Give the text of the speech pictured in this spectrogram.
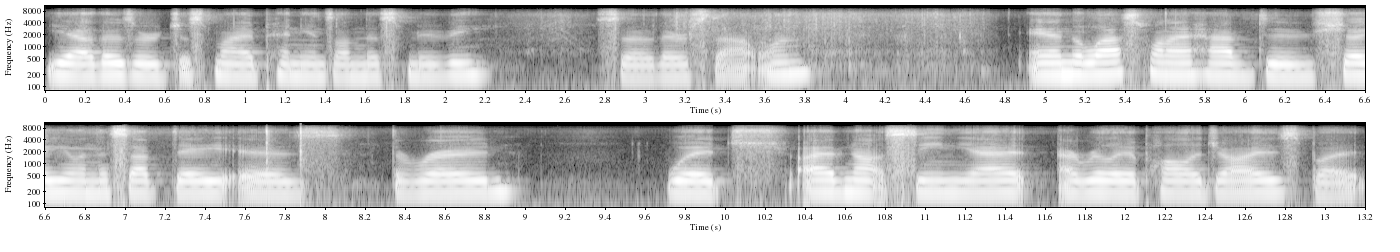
yeah, those are just my opinions on this movie. So there's that one. And the last one I have to show you in this update is The Road, which I have not seen yet. I really apologize, but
